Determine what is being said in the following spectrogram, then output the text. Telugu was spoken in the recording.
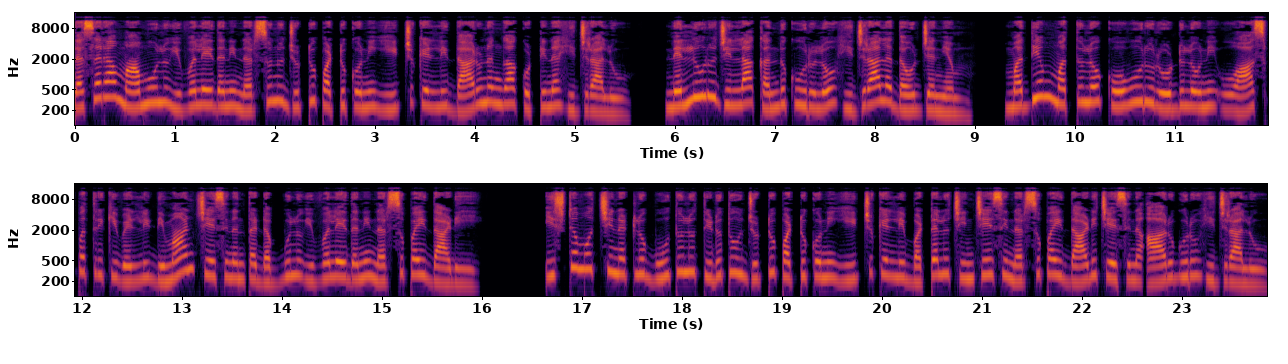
దసరా మామూలు ఇవ్వలేదని నర్సును జుట్టు పట్టుకొని ఈడ్చుకెళ్ళి దారుణంగా కొట్టిన హిజ్రాలు. నెల్లూరు జిల్లా కందుకూరులో హిజ్రాల దౌర్జన్యం. మద్యం మత్తులో కోవూరు రోడ్డులోని ఓ ఆసుపత్రికి వెళ్ళి డిమాండ్ చేసినంత డబ్బులు ఇవ్వలేదని నర్సుపై దాడి. ఇష్టమొచ్చినట్లు బూతులు తిడుతూ జుట్టు పట్టుకొని ఈడ్చుకెళ్ళి బట్టలు చించేసి నర్సుపై దాడి చేసిన ఆరుగురు హిజ్రాలు.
